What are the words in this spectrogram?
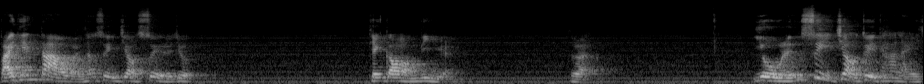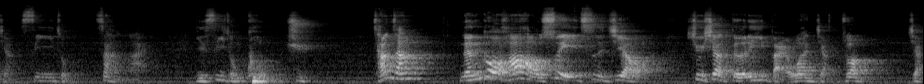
白天大，晚上睡觉睡了就天高皇帝远，是吧？有人睡觉对他来讲是一种障碍，也是一种恐惧，常常能够好好睡一次觉，就像得了一百万奖状、奖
